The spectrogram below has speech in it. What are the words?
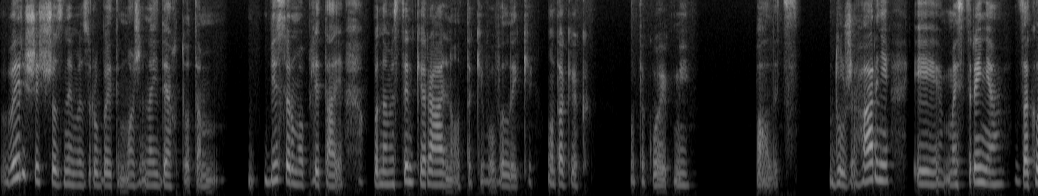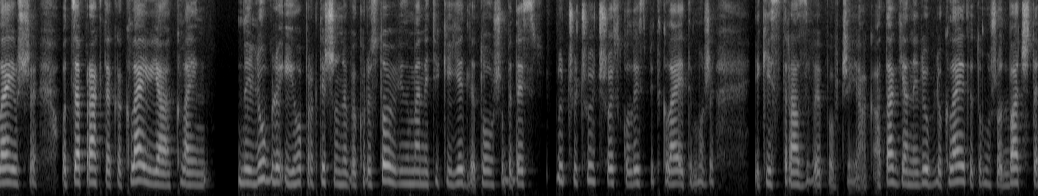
вирішить, що з ними зробити. Може, знайде хто там бісером оплітає, бо намистинки реально от такі великі. Ну, так як, от як мій палець. Дуже гарні. І майстриня, заклеївши, оця практика клею, я клей не люблю і його практично не використовую. Він у мене тільки є для того, щоб десь ну, чуть-чуть щось колись підклеїти, може, якийсь страз випав чи як. А так я не люблю клеїти, тому що, от бачите,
